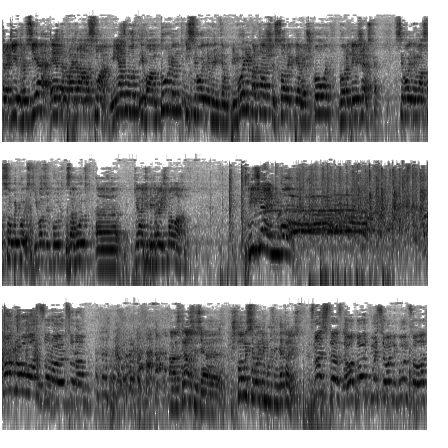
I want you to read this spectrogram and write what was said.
Дорогие друзья, это программа «СМАК». Меня зовут Иван Турлинд, и сегодня мы ведем прямой репортаж из 41-й школы города Ижевска. Сегодня у нас особый гость, его зовут, зовут э, Геннадий Петрович Малахов. Встречаем его! А доброго вам здоровья сюда. А, здравствуйте, э, что мы сегодня будем готовить? Значит, готовить мы сегодня будем салат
